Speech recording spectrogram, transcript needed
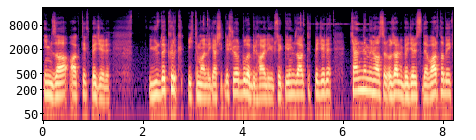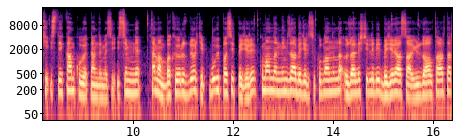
imza aktif beceri. %40 ihtimalle gerçekleşiyor. Bu da bir hayli yüksek bir imza aktif beceri. Kendine münhasır özel bir becerisi de var tabii ki. İstihkam kuvvetlendirmesi isimli. Hemen bakıyoruz diyor ki bu bir pasif beceri. Kumandanın imza becerisi kullandığında özelleştirilebilir beceri hasarı %6 artar.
